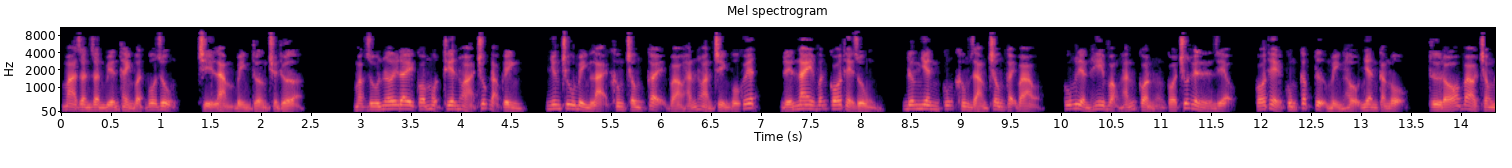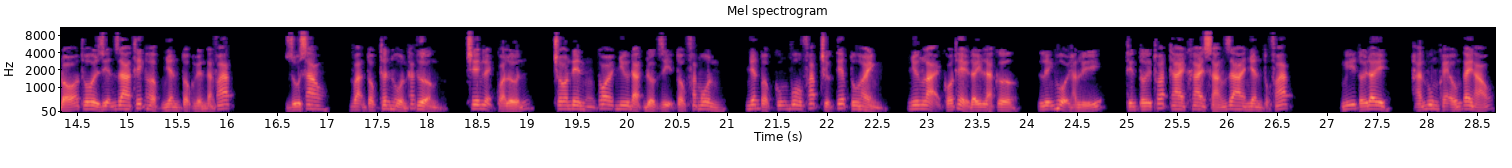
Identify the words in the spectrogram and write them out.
mà dần dần biến thành vật vô dụng, chỉ làm bình thường chuyển thừa. Mặc dù nơi đây có một thiên hỏa trúc đạo kinh, nhưng chu bình lại không trông cậy vào hắn hoàn chỉnh vô khuyết đến nay vẫn có thể dùng, đương nhiên cũng không dám trông cậy vào, cũng liền hy vọng hắn còn có chút liền diệu, có thể cung cấp tự mình hậu nhân càng ngộ, từ đó vào trong đó thôi diễn ra thích hợp nhân tộc huyền đan pháp. Dù sao, vạn tộc thân hồn khác thường, trên lệnh quá lớn, cho nên coi như đạt được dị tộc pháp môn, nhân tộc cũng vô pháp trực tiếp tu hành, nhưng lại có thể đây là cơ, lĩnh hội hàn lý, tiến tới thoát thai khai sáng ra nhân tộc pháp. Nghĩ tới đây, hắn vung cái ống tay áo,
